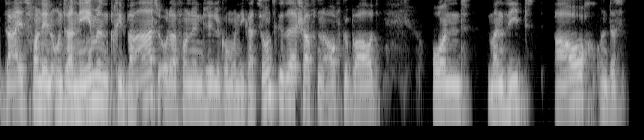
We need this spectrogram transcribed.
sei es von den Unternehmen privat oder von den Telekommunikationsgesellschaften aufgebaut. Und man sieht auch, und das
